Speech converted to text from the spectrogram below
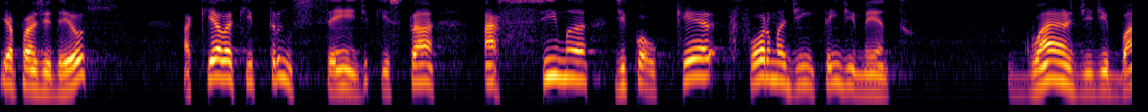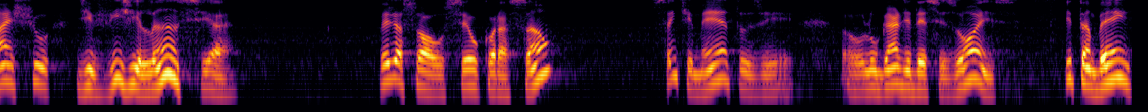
E a paz de Deus, aquela que transcende, que está acima de qualquer forma de entendimento. Guarde debaixo de vigilância. Veja só, o seu coração, sentimentos e o lugar de decisões e também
